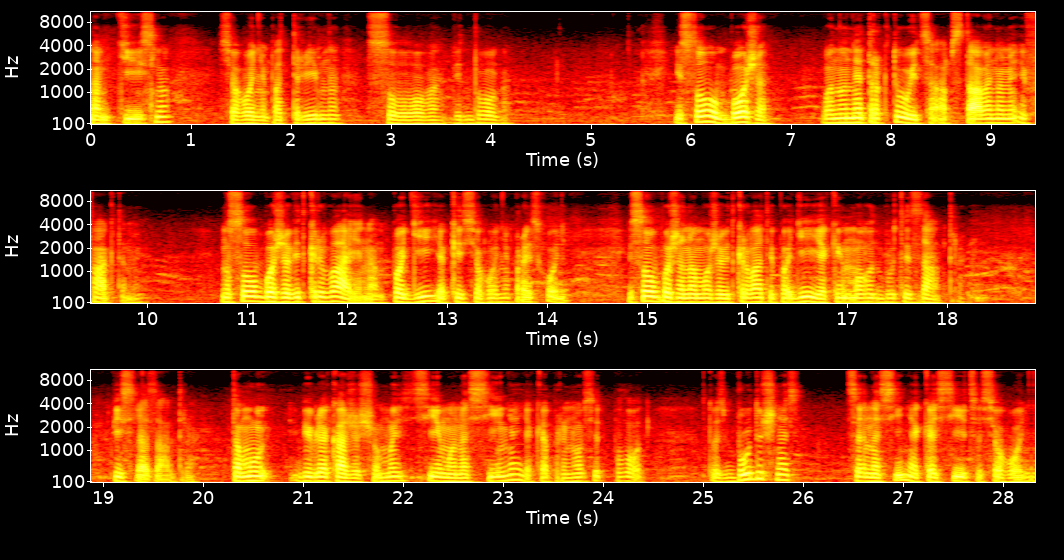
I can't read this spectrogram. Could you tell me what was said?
Нам дійсно сьогодні потрібно слово від Бога. І Слово Боже, воно не трактується обставинами і фактами. Но Слово Боже відкриває нам події, які сьогодні происходять. І Слово Боже нам може відкривати події, які можуть бути завтра, післязавтра. Тому Біблія каже, що ми сіємо насіння, яке приносить плод. Тобто будучність це насіння, яке сіється сьогодні.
